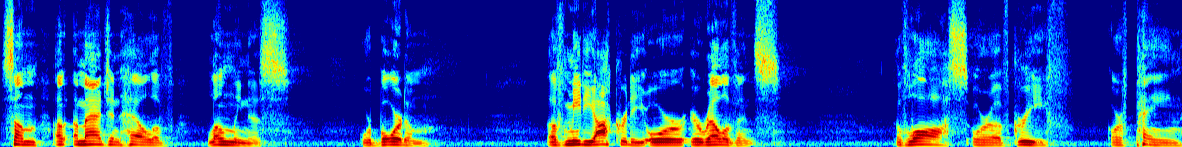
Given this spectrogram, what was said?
Some uh, imagined hell of loneliness or boredom, of mediocrity or irrelevance, of loss or of grief or of pain,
